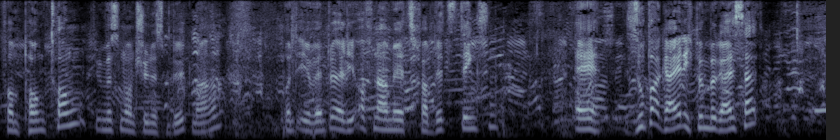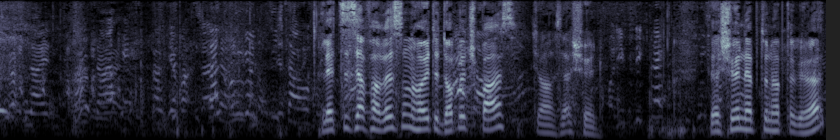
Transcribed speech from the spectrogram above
vom Pongtong. Wir müssen noch ein schönes Bild machen. Und eventuell die Aufnahme jetzt verblitzdingsen. Ey, super geil, ich bin begeistert. Letztes Jahr verrissen, heute doppelt Spaß. Ja, sehr schön. Sehr schön, Neptun habt ihr gehört.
